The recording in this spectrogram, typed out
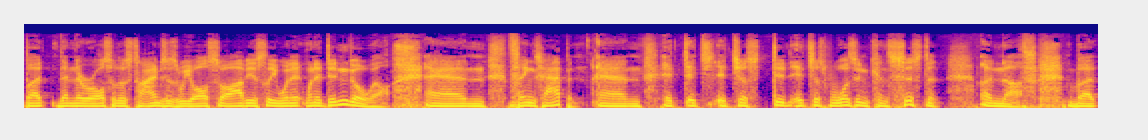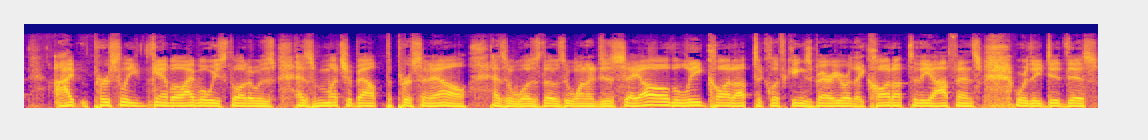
But then there were also those times, as we all saw, obviously when it when it didn't go well and things happen, and it it it just did it just wasn't consistent enough. But I personally, Gambo, I've always thought it was as much about the personnel as it was those who wanted to just say, "Oh, the league caught up to Cliff Kingsbury, or they caught up to the offense, or they did this,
